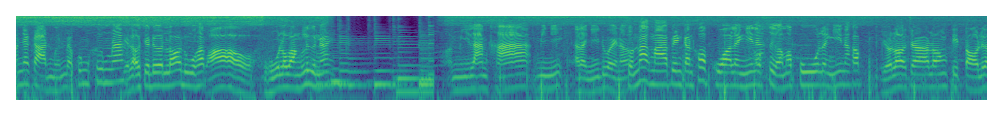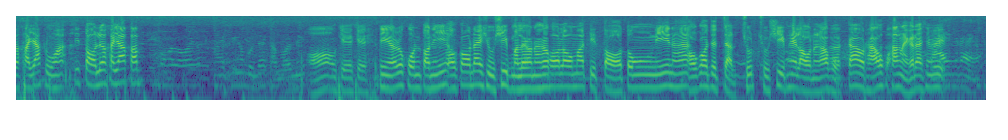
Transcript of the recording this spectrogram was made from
บรรยากาศเหมือนแบบครึมๆนะเดี๋ยวเราจะเดินลาะดูครับว้าวโอ้โหระวังลื่นนะมีร้านค้ามินิอะไรอย่างนี้ด้วยนะส่วนมากมาเป็นการครอบครัวอะไรอย่างนี้นะเอาเสือมาปูอะไรอย่างนี้นะครับเดี๋ยวเราจะลองติดต่อเรือคายักดูฮะติดต่อเรือคายักครับ อ๋อโอเคโอเคนี่นะทุกคนตอนนี้เราก็ได้ชูชีพมาแล้วนะครับ พอเรามาติดต่อตรงนี้นะฮะเขาก็จะจัดชุดชูชีพให้เรานะครับผมก้าวเท้าข้างไหนก็ได้ใช่ไหมพี่ก็ได้ขายได้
